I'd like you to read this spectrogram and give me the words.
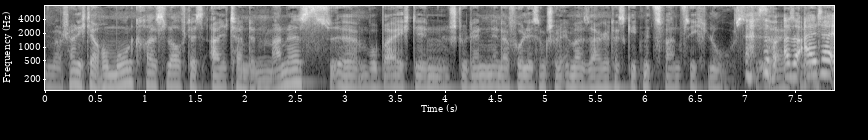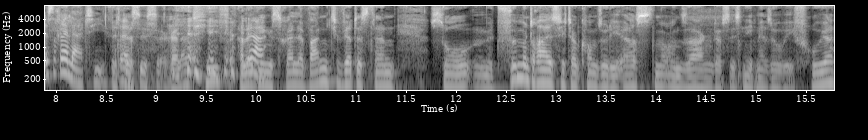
wahrscheinlich der Hormonkreislauf des alternden Mannes, äh, wobei ich den Studenten in der Vorlesung schon immer sage, das geht mit 20 los. Also, also Alter ist relativ. Das ist relativ. Allerdings relevant wird es dann so mit 35, da kommen so die Ersten und sagen, das ist nicht mehr so wie früher.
